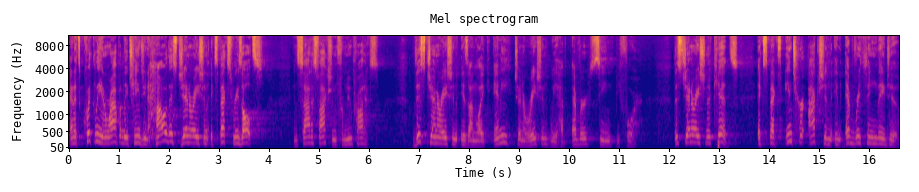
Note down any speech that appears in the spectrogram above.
And it's quickly and rapidly changing how this generation expects results and satisfaction from new products. This generation is unlike any generation we have ever seen before. This generation of kids expects interaction in everything they do.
